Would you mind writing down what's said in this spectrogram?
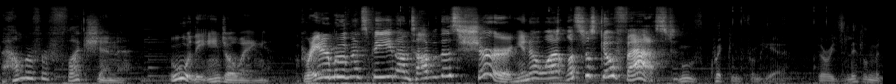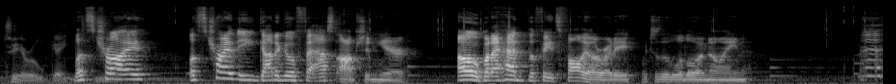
The Helm of Reflection. Ooh, the Angel Wing. Greater movement speed on top of this? Sure. You know what? Let's just go fast. Move quickly from here. There is little material gain. Let's try... Let's try the gotta go fast option here. Oh, but I had the Fate's Folly already, which is a little annoying. Eh,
